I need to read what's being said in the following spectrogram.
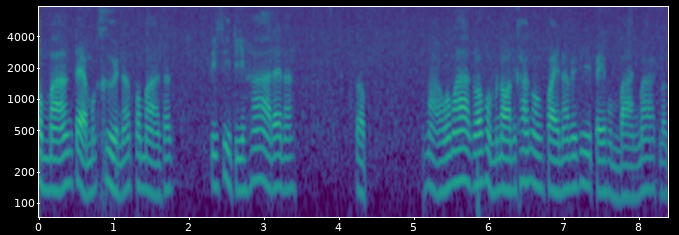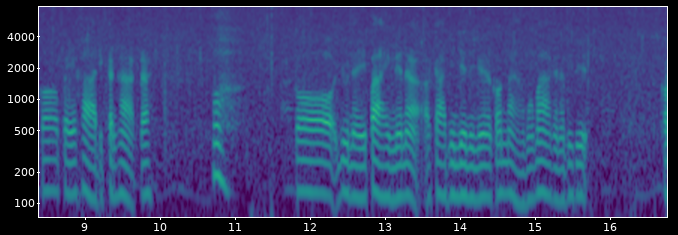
ล่มมาตั้งแต่เมื่อคืนนะ ประมาณสักตีสี่ตีห้าได้นะ แบบหนาวมากๆ แล้วผมนอนข้างกองไฟนะพี่ๆเปผมบางมาก แล้วก็เปขาดอีกต่างหากนะก็อยู่ในป่าแห่งนี้ยน่ะ อากาศเย็นๆอย่างเงี้ยก็หนาวมากๆเลยนะพี่ก็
